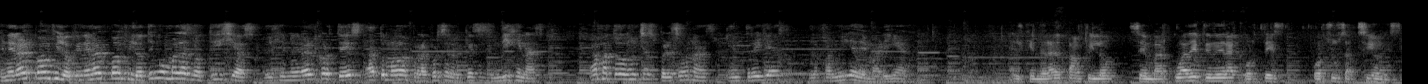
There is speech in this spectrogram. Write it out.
General Pánfilo, General Pánfilo, tengo malas noticias. El general Cortés ha tomado por la fuerza riquezas indígenas. Ha matado a muchas personas, entre ellas la familia de María. El general Pánfilo se embarcó a detener a Cortés por sus acciones.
